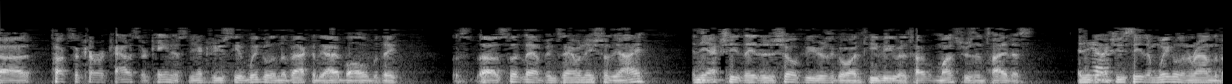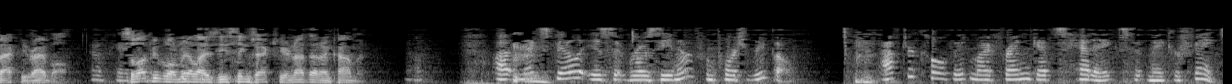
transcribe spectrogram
uh, Toxocaracatus or canis, and you actually see a wiggle in the back of the eyeball with a uh, slit lamp examination of the eye. And they actually they did a show a few years ago on TV where they talked about monsters inside Titus, and you Yeah. can actually see them wiggling around the back of your eyeball. Okay. So a lot of people don't realize these things actually are not that uncommon. Uh, next bill is Rosina from Puerto Rico. After COVID, my friend gets headaches that make her faint.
